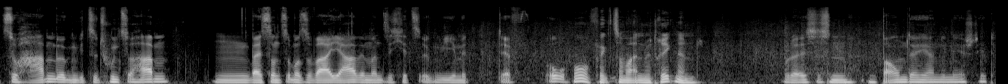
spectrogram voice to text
zu haben, irgendwie zu tun zu haben. Hm, weil es sonst immer so war, ja, wenn man sich jetzt irgendwie mit der. Oh. Oh, fängt es nochmal an mit Regnen. Oder ist es ein, ein Baum, der hier in der Nähe steht?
